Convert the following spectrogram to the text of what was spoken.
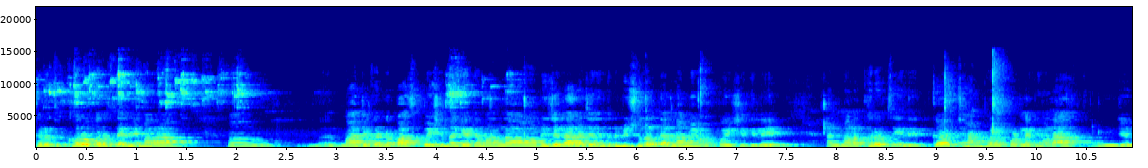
खरंच खरोखरच त्यांनी मला माझ्याकडनं पाच पैसे न घेता मला रिझल्ट आल्याच्यानंतर मी सुद्धा त्यांना मी पैसे दिले. आणि मला खरंच इतका छान फरक पडला की मला आज म्हणजे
